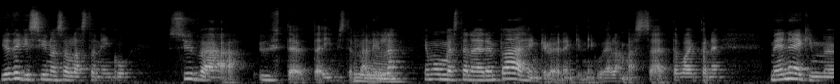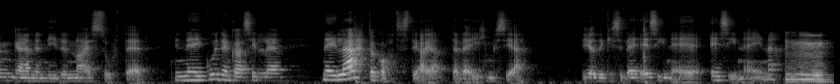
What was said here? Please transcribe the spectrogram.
Jotenkin siinä on sellaista niin kuin, syvää yhteyttä ihmisten mm. välillä. Ja mun mielestä näiden päähenkilöidenkin niin kuin elämässä, että vaikka ne meneekin mönkään ne niiden naissuhteet, niin ne ei kuitenkaan sille ne ei lähtökohtaisesti ajattele ihmisiä jotenkin sille esine, esineinä. Mm.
